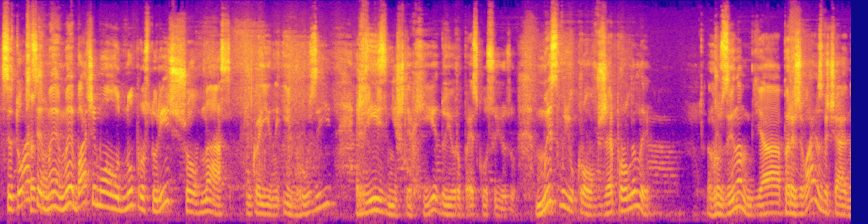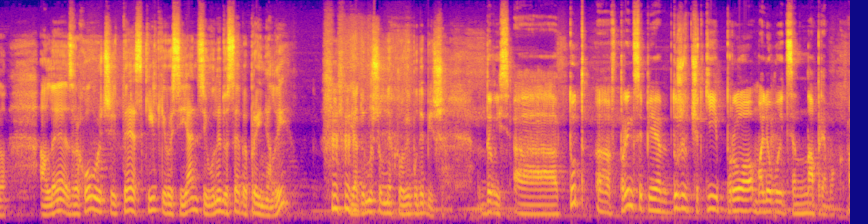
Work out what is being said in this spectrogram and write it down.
ситуації ми, ми бачимо одну просту річ, що в нас, в Україні і в Грузії, різні шляхи до Європейського Союзу. Ми свою кров вже пролили. Грузинам я переживаю, звичайно, але зраховуючи те, скільки росіянців вони до себе прийняли, я думаю, що в них крові буде більше. Дивись, а, тут, а, в принципі, дуже чіткий промальовується напрямок. А,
